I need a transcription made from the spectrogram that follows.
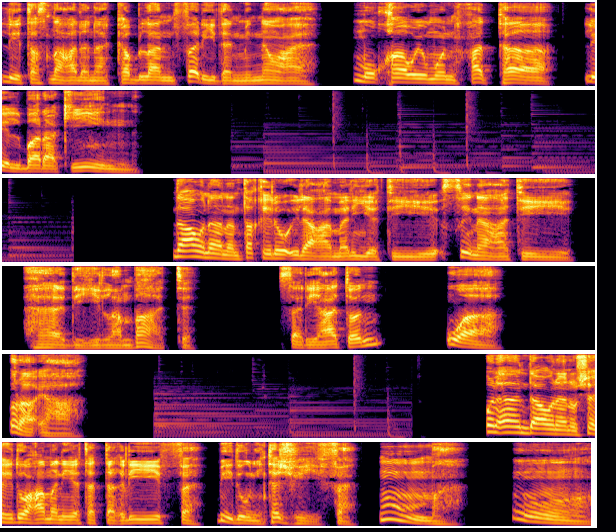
لتصنع لنا كابلا فريدا من نوعه مقاوم حتى للبراكين. دعونا ننتقل إلى عملية صناعة هذه اللمبات. سريعة ورائعة والآن دعونا نشاهد عملية التغليف بدون تجفيف. مم. مم.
